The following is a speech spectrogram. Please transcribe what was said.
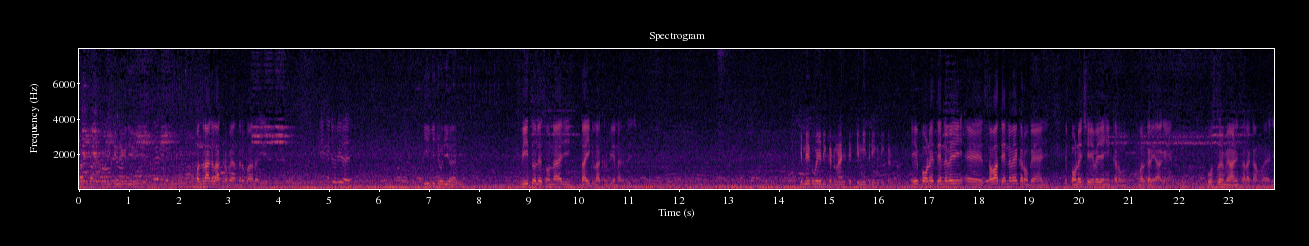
ਲਗਭਗ ਚੋਰੀ ਕਿੰਨੇ ਕੁ ਦੀ ਹੋਈ ਹੈ? 15 ਕੁ ਲੱਖ ਰੁਪਏ ਅੰਦਰ ਬਾਹਰ ਆਈ ਕੀ ਕੀ ਚੋਰੀ ਹੋਇਆ ਜੀ। 20 ਤੋਲੇ ਸੋਨਾ ਹੈ ਜੀ 2.5 ਲੱਖ ਰੁਪਏ ਨਗਦ ਜੀ। ਕਿੰਨੇ ਕੁ ਵਜੇ ਦੀ ਘਟਨਾ ਸੀ ਤੇ ਕਿੰਨੀ ਤਰੀਕ ਦੀ ਘਟਨਾ? ਇਹ ਪੌਣੇ 3 ਵਜੇ ਸਵਾ 3 ਵਜੇ ਘਰੋਂ ਗਏ ਆ ਜੀ ਤੇ ਪੌਣੇ 6 ਵਜੇ ਅਸੀਂ ਘਰੋਂ ਮਰ ਘਰੇ ਆ ਗਏ ਆ। ਉਸ ਦਰਮਿਆਨ ਹੀ ਸਾਰਾ ਕੰਮ ਹੋਇਆ ਜੀ।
